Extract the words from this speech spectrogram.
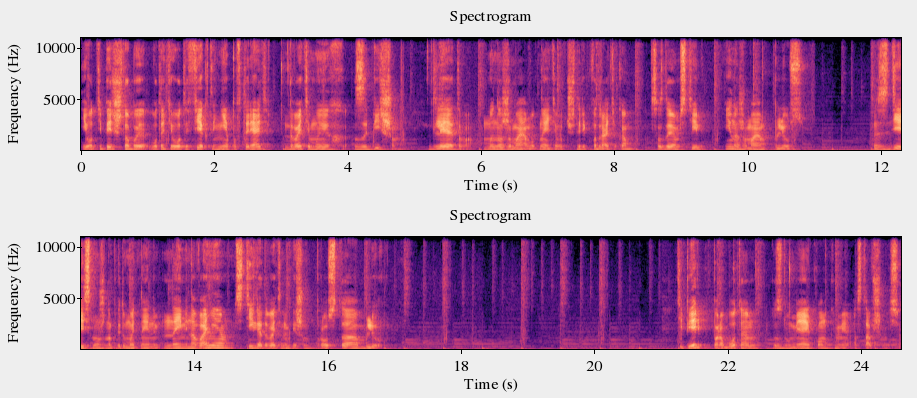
И вот теперь, чтобы вот эти вот эффекты не повторять, давайте мы их запишем. Для этого мы нажимаем вот на эти вот 4 квадратика, создаем стиль и нажимаем плюс. Здесь нужно придумать наименование стиля, давайте напишем просто blur. Теперь поработаем с двумя иконками оставшимися.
